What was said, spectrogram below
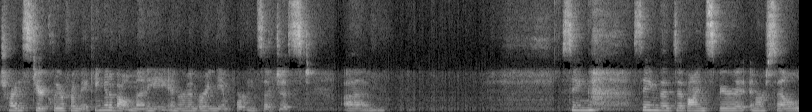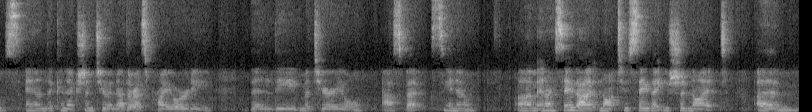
try to steer clear from making it about money and remembering the importance of just um, seeing seeing the divine spirit in ourselves and the connection to another as priority than the material aspects, you know. Um, and I say that not to say that you should not um,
